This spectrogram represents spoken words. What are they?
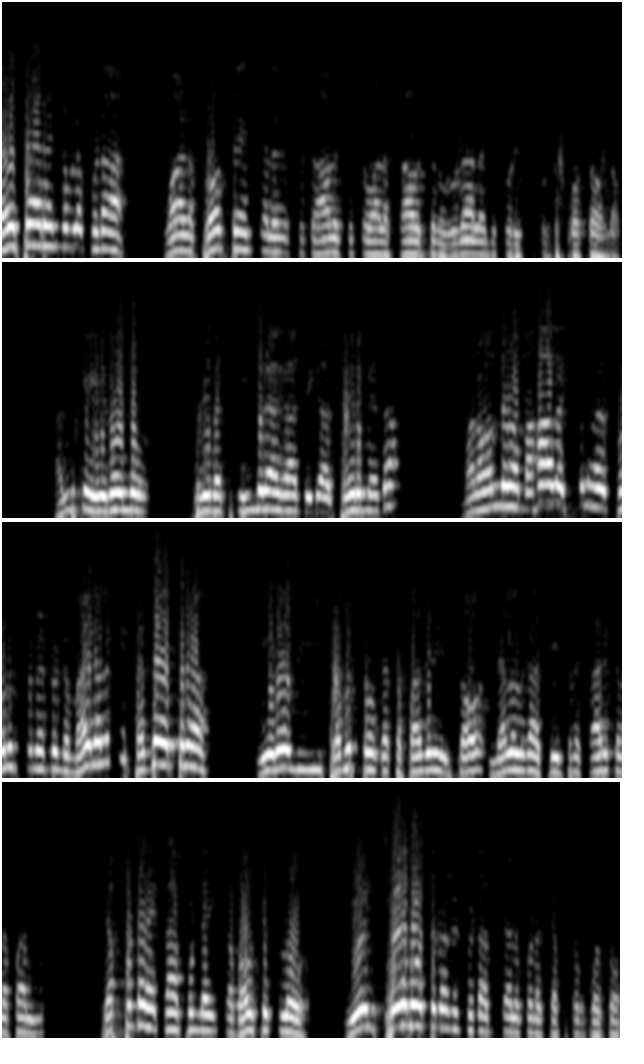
వ్యవసాయ రంగంలో కూడా వాళ్ళ ప్రోత్సహించాలనేటువంటి ఆలోచనతో వాళ్ళకి కావాల్సిన రుణాలన్నీ కూడా ఇచ్చుకుంటూ పోతూ ఉన్నాం. అందుకే ఈరోజు శ్రీమతి ఇందిరాగాంధీ గారి పేరు మీద మనమందరం మహాలక్ష్మిగా కొలుస్తున్నటువంటి మహిళలకి పెద్ద ఎత్తున ఈ రోజు ఈ ప్రభుత్వం గత పది నెలలుగా చేసిన కార్యకలాపాలని చెప్పటమే కాకుండా ఇంకా భవిష్యత్తులో ఏం చేయబోతున్నటువంటి అంశాలు కూడా చెప్పడం కోసం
